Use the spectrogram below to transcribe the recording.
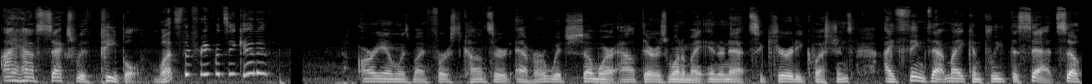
I have sex with people. What's the frequency, Kenneth? REM was my first concert ever, which somewhere out there is one of my internet security questions. I think that might complete the set. So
